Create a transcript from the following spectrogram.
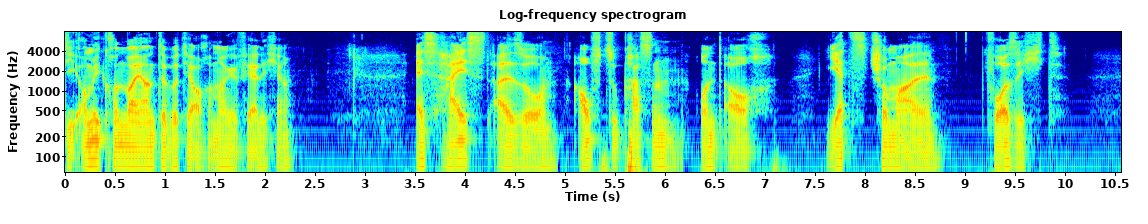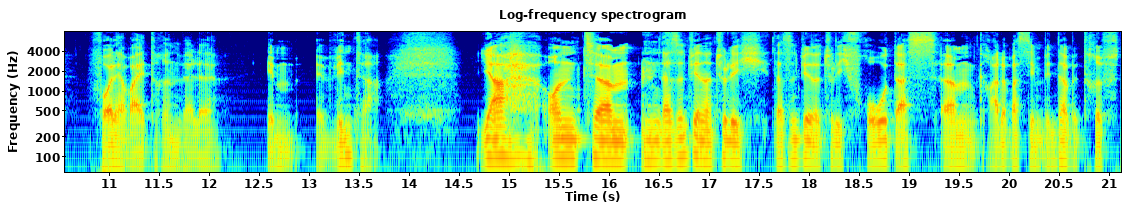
die Omikron-Variante wird ja auch immer gefährlicher. Es heißt also aufzupassen und auch jetzt schon mal Vorsicht vor der weiteren Welle im Winter. Ja, und ähm, da sind wir natürlich, da sind wir natürlich froh, dass ähm, gerade was den Winter betrifft,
